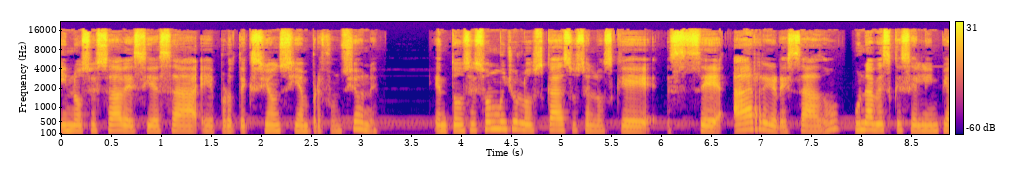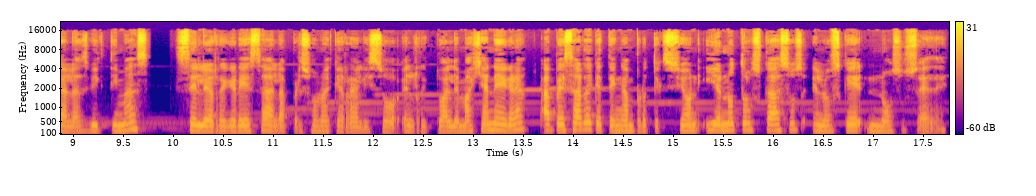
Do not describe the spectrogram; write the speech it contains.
no se sabe si esa eh, protección siempre funcione. Entonces son muchos los casos en los que se ha regresado, una vez que se limpia a las víctimas, se le regresa a la persona que realizó el ritual de magia negra, a pesar de que tengan protección y en otros casos en los que no sucede.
